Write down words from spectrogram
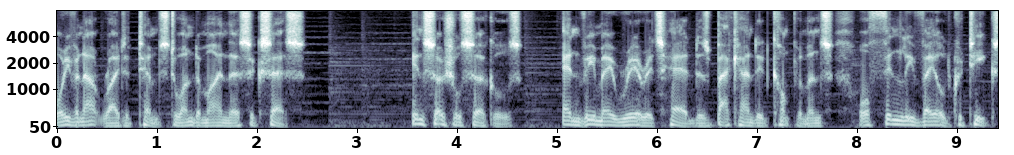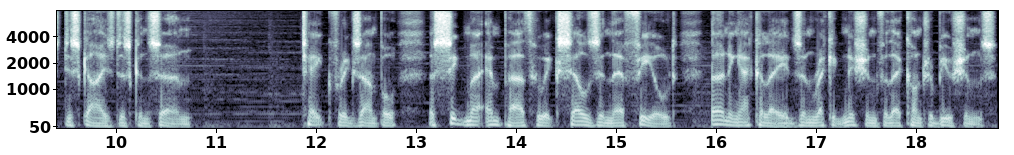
or even outright attempts to undermine their success. In social circles, envy may rear its head as backhanded compliments or thinly veiled critiques disguised as concern. Take, for example, a Sigma empath who excels in their field, earning accolades and recognition for their contributions.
